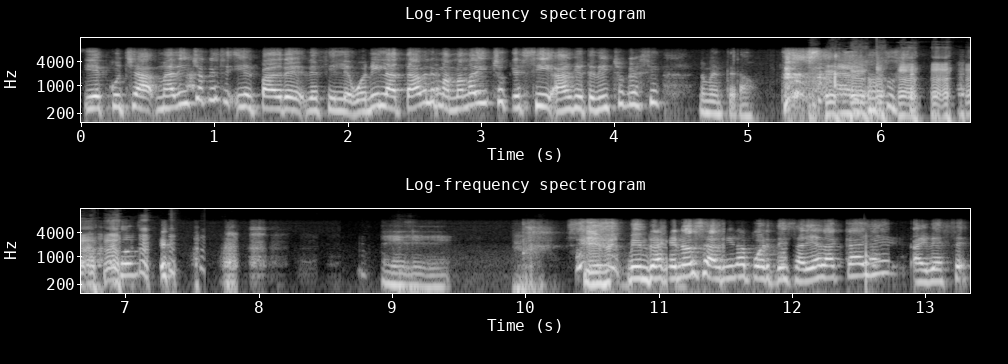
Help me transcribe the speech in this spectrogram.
Y escucha, me ha dicho que sí, y el padre decirle, bueno, ¿y la tablet? Mamá me ha dicho que sí. Ah, yo te he dicho que sí. No me he enterado. Mientras que no se abría la puerta y salía a la calle, hay veces,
